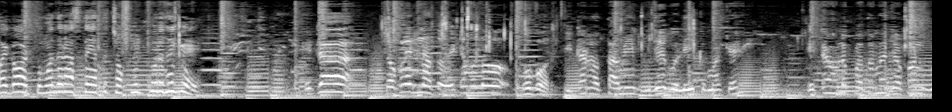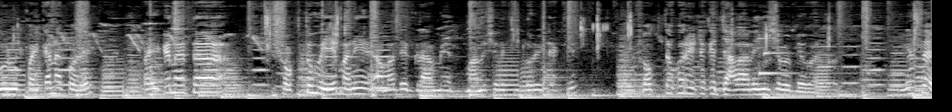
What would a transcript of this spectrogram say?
my God তোমাদের রাস্তায় এত চকলেট পরে থাকে? এটা চকলেট না তো এটা হলো গোবর। এটার অর্থ আমি বুঝে বলি তোমাকে এটা হলো প্রথমে যখন গরু পায়খানা করে পায়খানাটা শক্ত হয়ে মানে আমাদের গ্রামের মানুষেরা কি করে এটাকে শক্ত করে এটাকে জ্বালানি হিসেবে ব্যবহার করে। ঠিক আছে?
